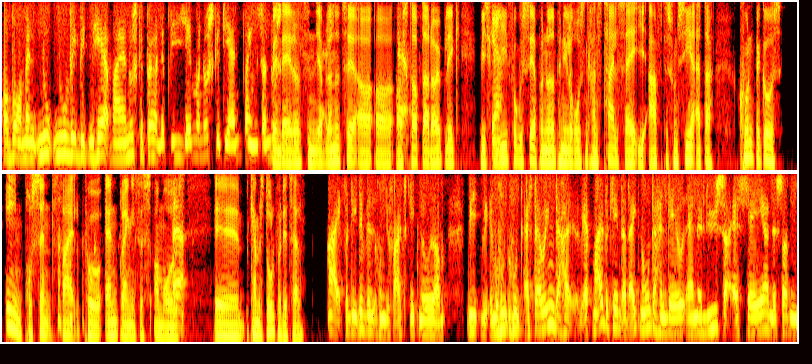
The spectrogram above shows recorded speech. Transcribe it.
Og hvor man, nu, nu vil vi den her vej, og nu skal børnene blive hjemme, og nu skal de anbringes. Og nu Bent Adolfsen, jeg bliver nødt til at, at, at stoppe dig et øjeblik. Vi skal ja. lige fokusere på noget, Pernille rosenkrantz teil sagde i aftes. Hun siger, at der kun begås 1% fejl på anbringelsesområdet. Ja. Øh, kan man stole på det tal? Nej, fordi det ved hun jo faktisk ikke noget om. Vi, hun, hun, altså, der er jo ingen, der har, meget bekendt er der ikke nogen, der har lavet analyser af sagerne, sådan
